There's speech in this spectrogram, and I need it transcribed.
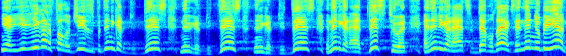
Yeah, you, you got to follow Jesus, but then you got to do this, and then you got to do this, then you got to do this, and then you got to add this to it, and then you got to add some deviled eggs, and then you'll be in.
